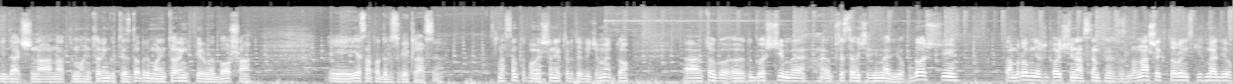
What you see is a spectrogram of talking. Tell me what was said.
widać na, na tym monitoringu. To jest dobry monitoring firmy Boscha i jest naprawdę wysokiej klasy. Następne pomieszczenie, które tu widzimy, to, e, to go, e, gościmy e, przedstawicieli mediów. Gości, tam również gości, następne jest dla naszych toruńskich mediów.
